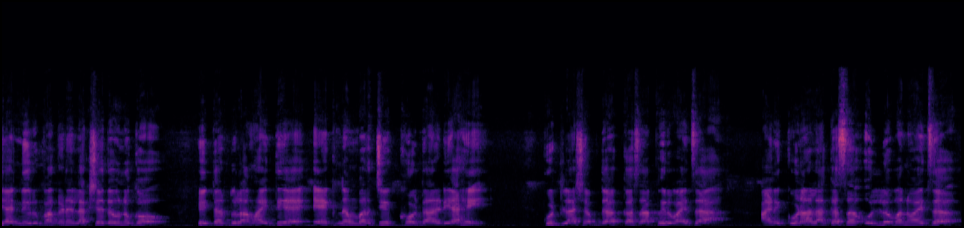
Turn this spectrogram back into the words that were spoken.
या निरुपाकडे लक्ष देऊ नको. ही तर तुला माहिती आहे एक नंबरची खोटारडी आहे. कुठला शब्द कसा फिरवायचा? आणि कुणाला कसं उल्लू बनवायचं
